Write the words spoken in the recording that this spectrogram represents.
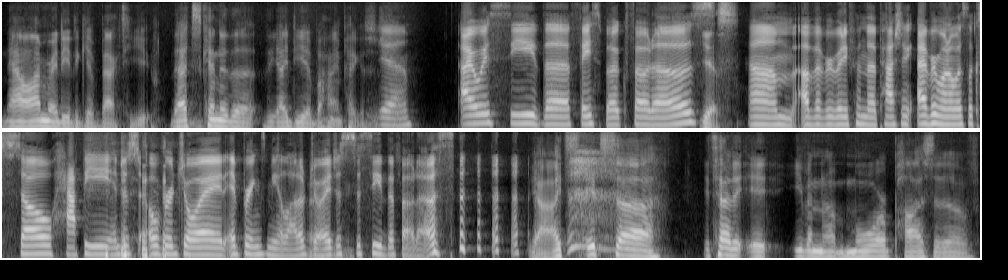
Now I'm ready to give back to you. That's kind of the the idea behind Pegasus. Yeah. I always see the Facebook photos. Yes. Um, of everybody from the passion. Everyone always looks so happy and just overjoyed. It brings me a lot of joy just to see the photos. yeah, it's it's uh it's had it even a more positive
